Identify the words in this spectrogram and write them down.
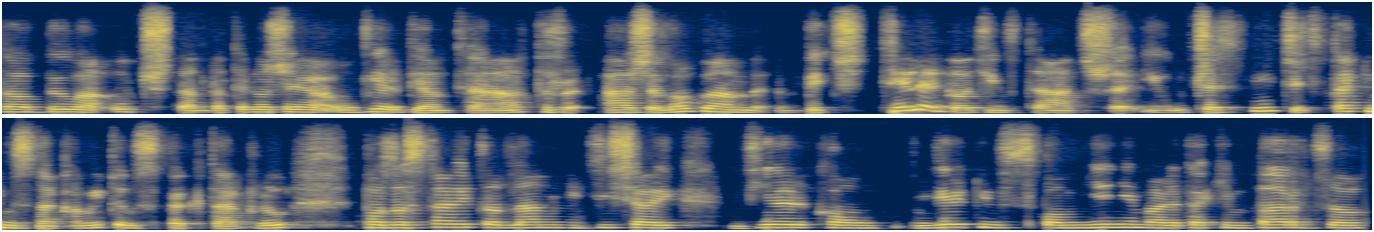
to była uczta, dlatego że ja uwielbiam teatr, a że mogłam być tyle godzin w teatrze i uczestniczyć w takim znakomitym spektaklu, pozostaje to dla mnie dzisiaj wielką, wielkim wspomnieniem, ale takim bardzo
